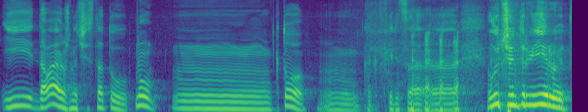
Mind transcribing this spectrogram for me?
И давай уже на чистоту. Ну, кто, как говорится, э, лучше интервьюирует,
